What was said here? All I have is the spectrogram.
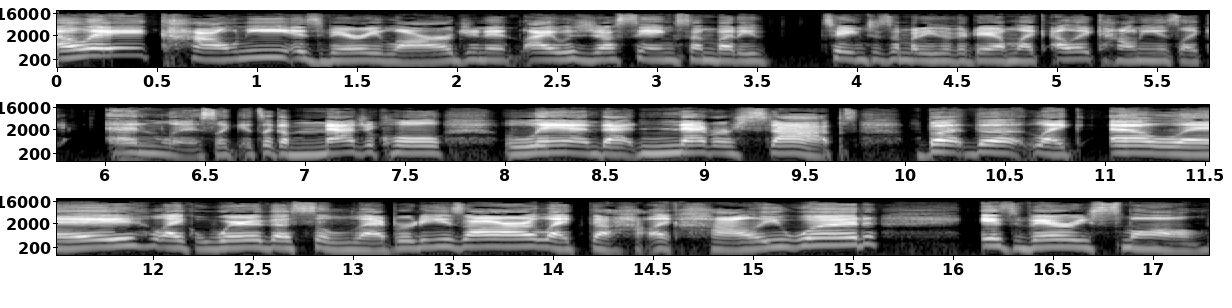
LA County is very large and it I was just saying somebody saying to somebody the other day, I'm like, LA County is like endless. Like it's like a magical land that never stops. But the like LA, like where the celebrities are, like the like Hollywood, it's very small.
